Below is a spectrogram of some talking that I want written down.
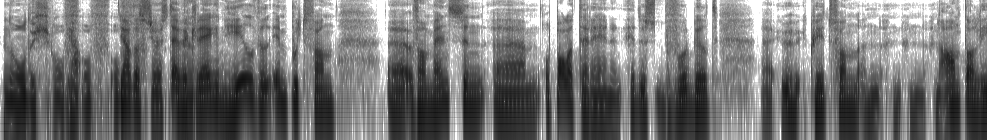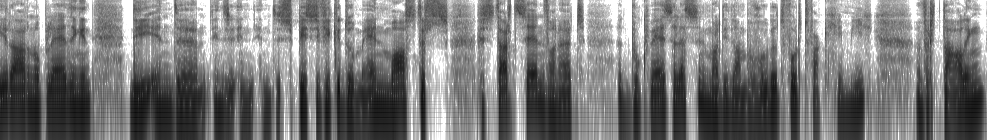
nodig? Of, Of, of, ja, dat is juist. En we krijgen heel veel input van, uh, van mensen uh, op alle terreinen. Dus bijvoorbeeld, ik weet van een, een, een, aantal lerarenopleidingen die in de, in, de, in de specifieke domeinmasters gestart zijn vanuit het boek Wijze Lessen, maar die dan bijvoorbeeld voor het vak chemie een vertaling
